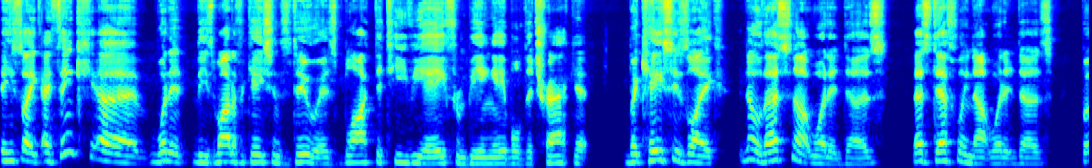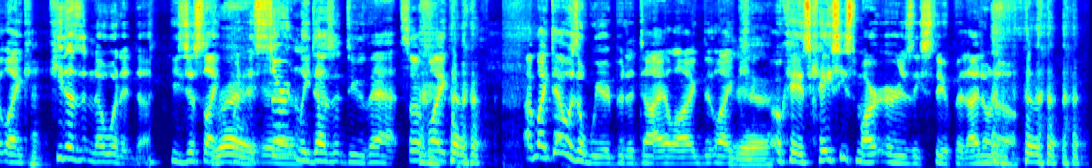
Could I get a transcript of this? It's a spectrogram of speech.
he's like I think uh, what it these modifications do is block the TVA from being able to track it. But Casey's like, no, that's not what it does. That's definitely not what it does. But like he doesn't know what it does. He's just like, Right, it yeah. certainly doesn't do that. So I'm like, I'm like, that was a weird bit of dialogue. That like, Yeah. okay, is Casey smart or is he stupid? I don't know.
